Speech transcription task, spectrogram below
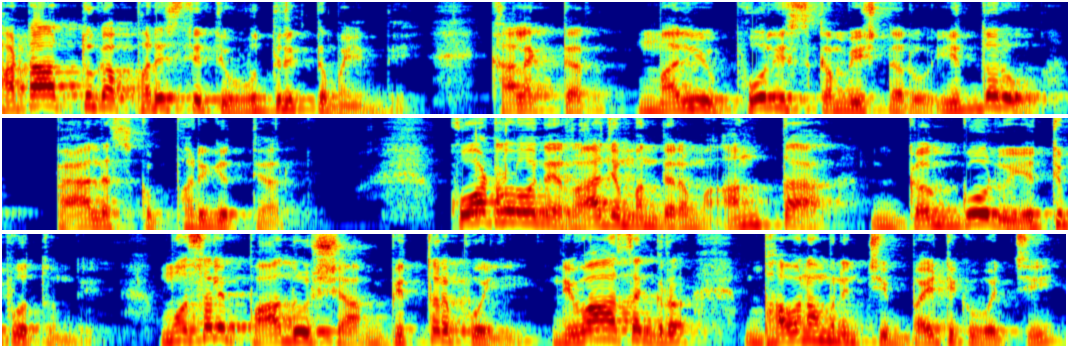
హఠాత్తుగా పరిస్థితి ఉద్రిక్తమైంది. కలెక్టర్ మరియు పోలీస్ కమిషనరు ఇద్దరూ ప్యాలెస్కు పరిగెత్తారు. కోటలోని రాజమందిరం అంతా గగ్గోలు ఎత్తిపోతుంది. ముసలి పాదుషా బిత్తరపోయి నివాస గృ భవనం నుంచి బయటికి వచ్చి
